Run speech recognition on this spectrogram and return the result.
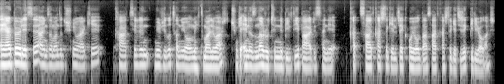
Eğer böyleyse aynı zamanda düşünüyorlar ki katilin Muriel'ı tanıyor olma ihtimali var. Çünkü en azından rutinini bildiği bariz. Hani ka saat kaçta gelecek, o yoldan saat kaçta geçecek biliyorlar.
